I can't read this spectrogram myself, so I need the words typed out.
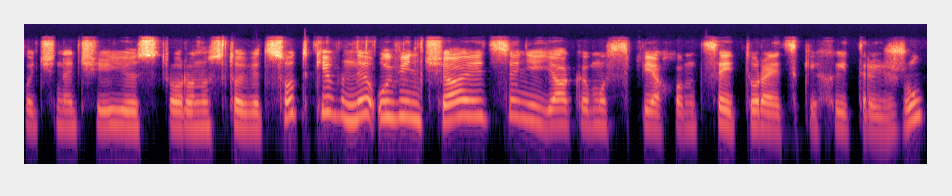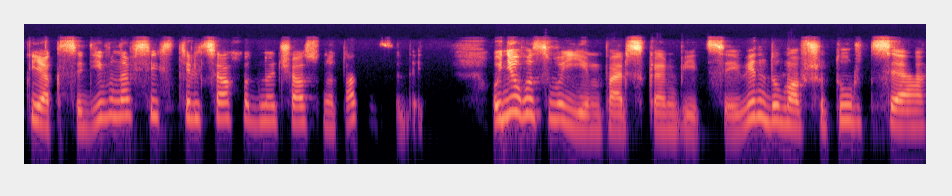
хоч на чиюсь сторону 100% не увінчається ніяким успіхом. Цей турецький хитрий жук, як сидів на всіх стільцях одночасно, так і сидить. У нього свої імперські амбіції. Він думав, що Турція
